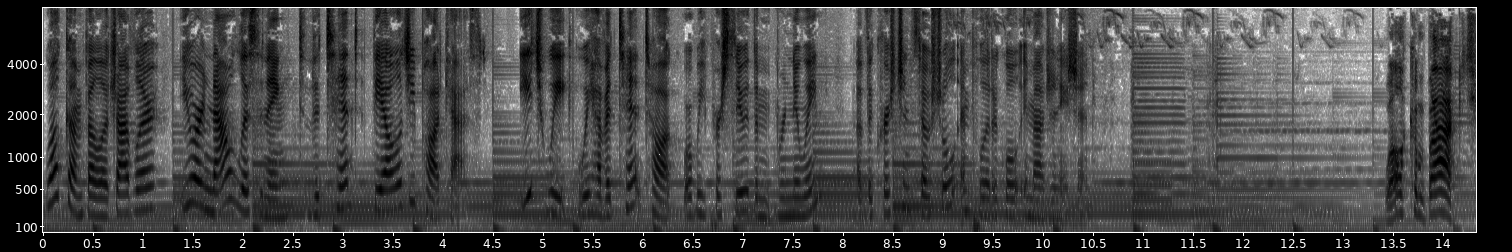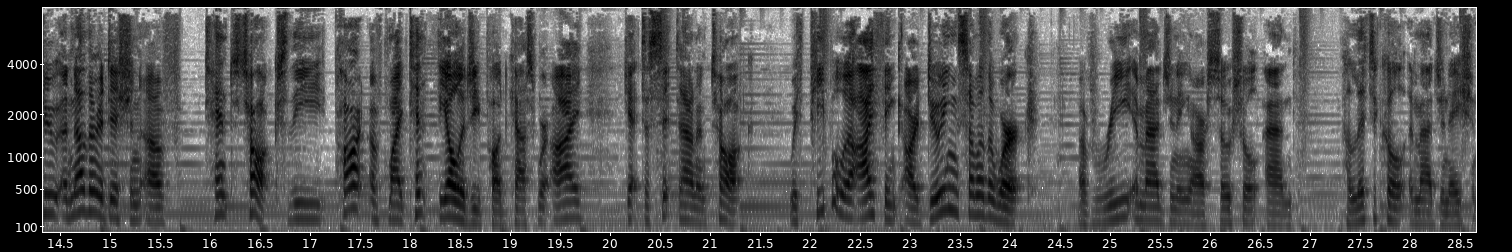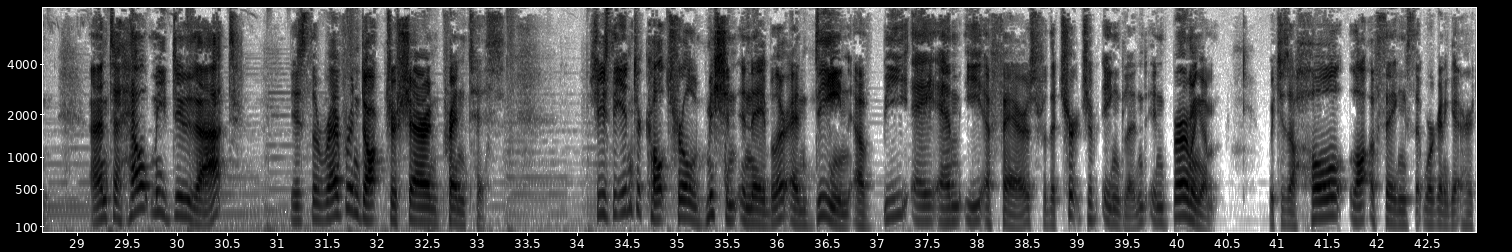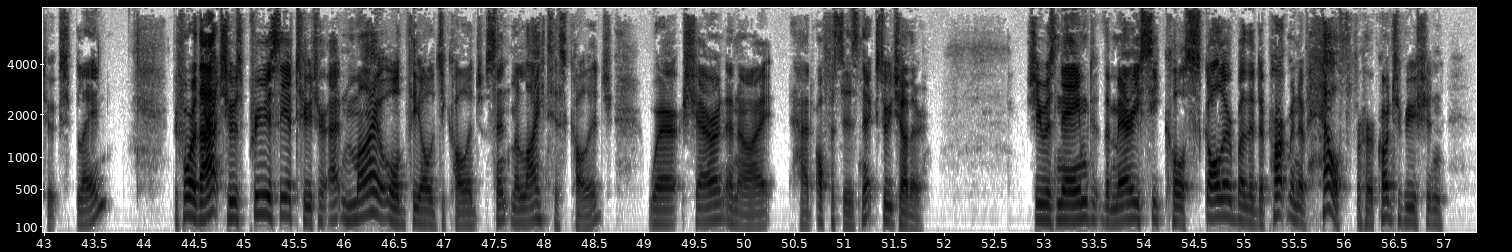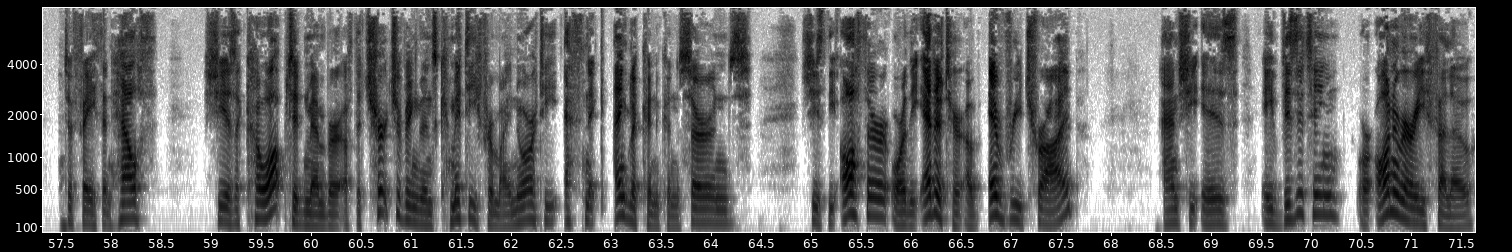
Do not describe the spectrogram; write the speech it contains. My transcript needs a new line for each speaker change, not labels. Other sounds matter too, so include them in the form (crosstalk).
Welcome, fellow traveler. You are now listening to the Tent Theology Podcast. Each week, we have a tent talk where we pursue the renewing of the Christian social and political imagination.
Welcome back to another edition of Tent Talks, the part of my Tent Theology podcast where I get to sit down and talk with people that I think are doing some of the work of reimagining our social and political imagination. And to help me do that is the Reverend Dr. Sharon Prentice. She's the Intercultural Mission Enabler and Dean of BAME Affairs for the Church of England in Birmingham, which is a whole lot of things that we're going to get her to explain. Before that, she was previously a tutor at my old theology college, St. Mellitus College, where Sharon and I had offices next to each other. She was named the Mary Seacole Scholar by the Department of Health for her contribution to faith and health she is a co opted member of the Church of England's Committee for Minority Ethnic Anglican Concerns. She's the author or the editor of Every Tribe, and she is a visiting or honorary fellow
